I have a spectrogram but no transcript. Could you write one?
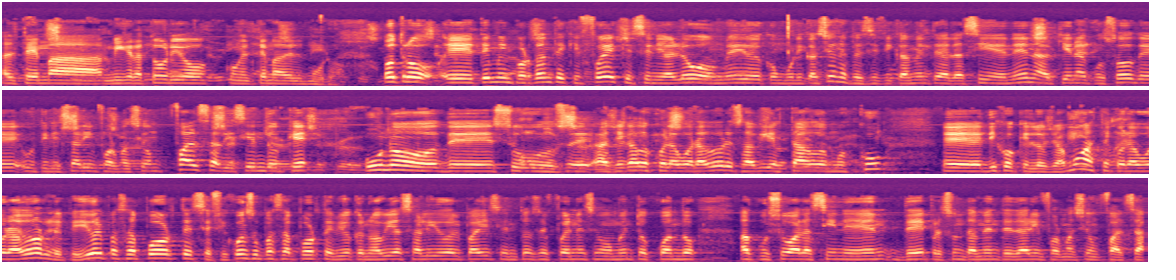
al tema migratorio con el tema del muro. Otro eh, tema importante que fue que señaló a un medio de comunicación, específicamente a la CNN, a quien acusó de utilizar información falsa diciendo que uno de sus eh, allegados colaboradores había estado en Moscú eh, dijo que lo llamó a este colaborador, le pidió el pasaporte, se fijó en su pasaporte, vio que no había salido del país, entonces fue en ese momento cuando acusó a la CNN de presuntamente dar información falsa.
